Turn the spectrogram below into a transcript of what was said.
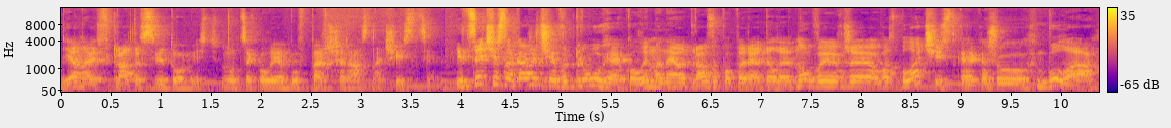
я навіть втратив свідомість. Ну, це коли я був перший раз на чистці. І це, чесно кажучи, вдруге, коли мене одразу попередили. Ну, ви вже у вас була чистка? Я кажу, була.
